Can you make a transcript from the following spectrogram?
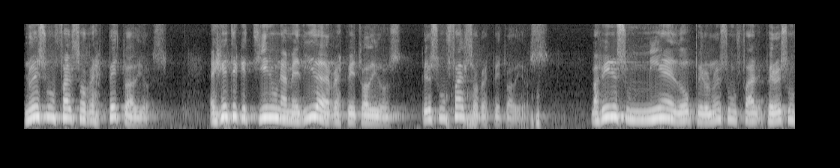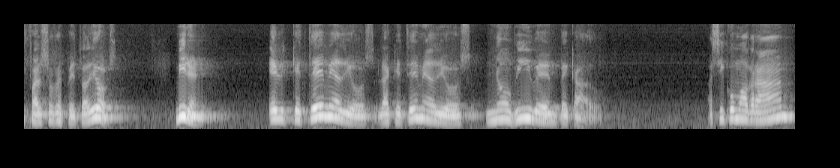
No es un falso respeto a Dios. Hay gente que tiene una medida de respeto a Dios, pero es un falso respeto a Dios. Más bien es un miedo, pero, no es un pero es un falso respeto a Dios. Miren, el que teme a Dios, la que teme a Dios, no vive en pecado. Así como Abraham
